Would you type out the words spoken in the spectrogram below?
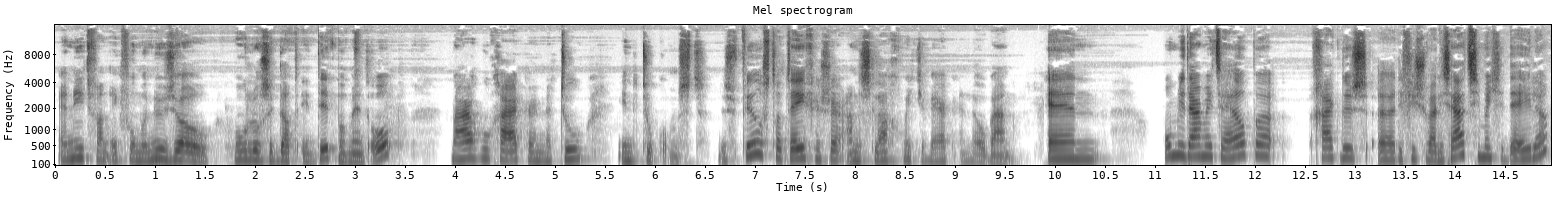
En niet van, ik voel me nu zo, hoe los ik dat in dit moment op? Maar hoe ga ik er naartoe in de toekomst? Dus veel strategischer aan de slag met je werk en loopbaan. En om je daarmee te helpen, ga ik dus die visualisatie met je delen.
